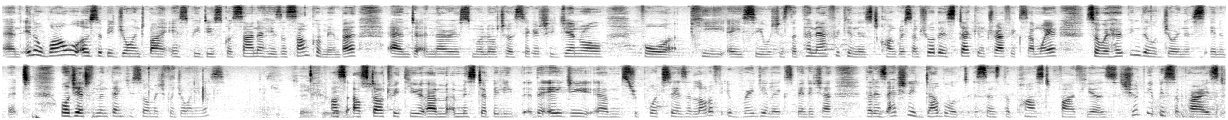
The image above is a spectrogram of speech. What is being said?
And in a while, we'll also be joined by SPD Skosana. He's a SANCO member and uh, Narius Moloto, Secretary General for PAC, which is the Pan Africanist Congress. I'm sure they're stuck in traffic somewhere, so we're hoping they'll join us in a bit. Well, gentlemen, thank you so much for joining us. Thank you. Thank you. I'll, I'll start with you, um, Mr. Billy. The AG's um, report says a lot of irregular expenditure that has actually doubled since the past five years. Should we be surprised?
